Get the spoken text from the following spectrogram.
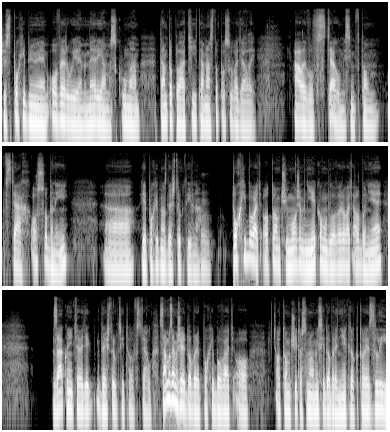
že spochybňujem, overujem, meriam, skúmam. Tam to platí, tam nás to posúva ďalej. Ale vo vzťahu, myslím v tom vzťah osobný, je pochybnosť deštruktívna. Hmm pochybovať o tom, či môžem niekomu dôverovať alebo nie, zákonite vedie k deštrukcii toho vzťahu. Samozrejme, že je dobre pochybovať o, o tom, či to so mnou myslí dobre niekto, kto je zlý,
